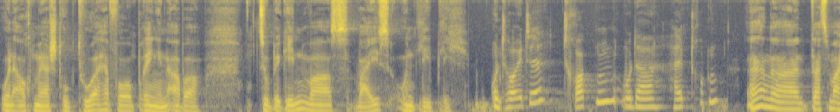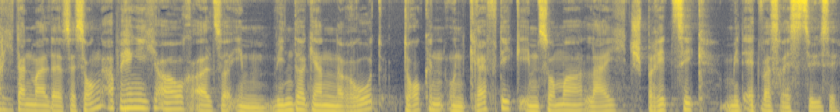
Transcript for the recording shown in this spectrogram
und auch mehr Struktur hervorbringen. Aber zu Beginn war es weiß und lieblich. Und heute trocken? Trocken oder halbtrocken? Das mache ich dann mal der Saison abhängig auch. Also im Winter gern rot, trocken und kräftig, im Sommer leicht spritzig mit etwas Restsüße.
